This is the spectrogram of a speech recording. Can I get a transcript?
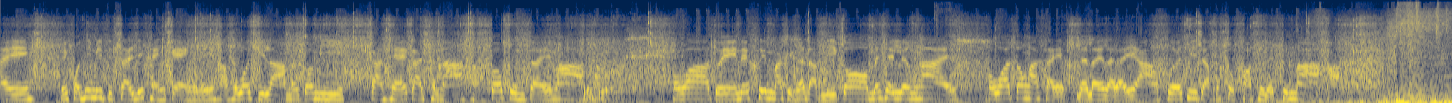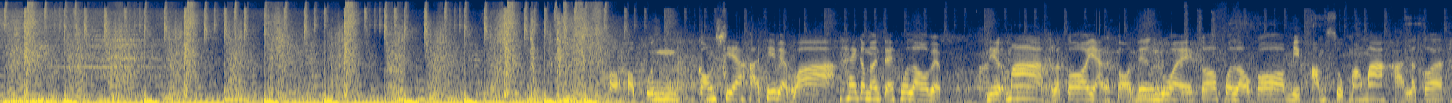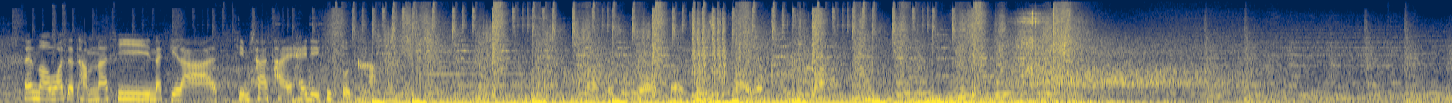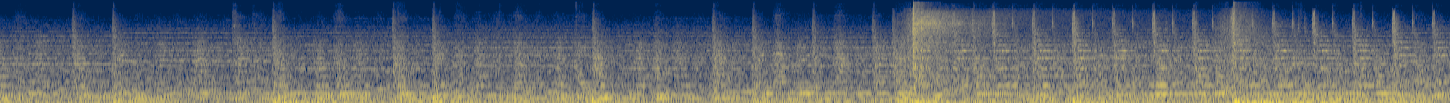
เป็นคนที่มีจิตใจที่แข็งแกร่งเลยค่ะ เพราะว่ากีฬามันก็มีการแพ้การชนะค่ะ ก็ภูมิใจมากค่ะ เพราะว่าตัวเองได้ขึ้นมาถึงระดับนี้ก็ไม่ใช่เรื่องง่าย เพราะว่าต้องอาศัยหลายๆหลาย ๆ อย่าง เพื่อที่จะประสบความสำเร็จขึ้นมาค่ะ ขอบคุณกองเชียร์ค่ะที่แบบว่าให้กำลังใจพวกเราแบบเยอะมาก แล้วก็อย่างต่อเนื่องด้วย ก็พวกเราก็มีความสุขมากๆค่ะ แล้วก็แน่นอนว่าจะทำหน้าที่นักกีฬาทีมชาติไทยให้ดีที่สุดค่ะผ่านเข้าสู่รอบแปดทีมสุดท้ายครับ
